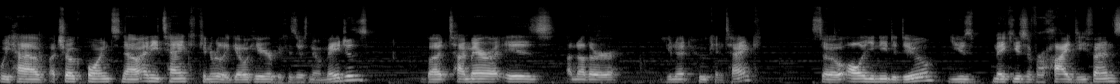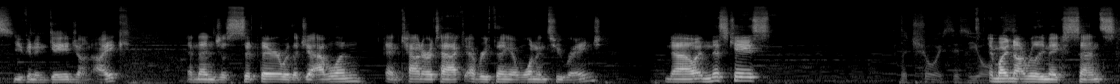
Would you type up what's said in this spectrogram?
we have a choke point. Now any tank can really go here because there's no mages, but Timerra is another unit who can tank. So all you need to do, use make use of her high defense. You can engage on Ike, and then just sit there with a javelin and counterattack everything at one and two range. Now in this case, the choice is yours. it might not really make sense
